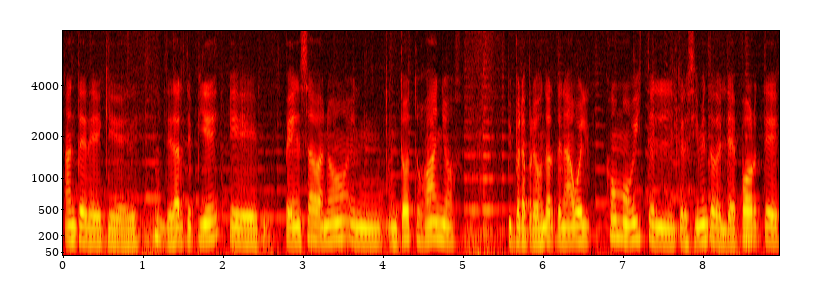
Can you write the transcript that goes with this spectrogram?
antes de, que, de darte pie, eh, pensaba ¿no? en, todos estos años, y para preguntarte, Nahuel, ¿cómo viste el crecimiento del deporte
